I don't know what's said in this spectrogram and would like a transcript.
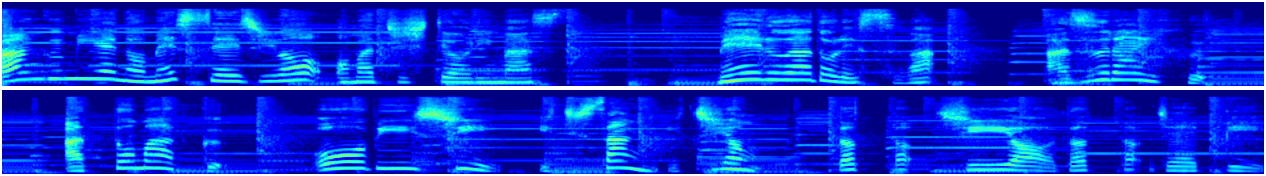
番組へのメッセージをお待ちしておりますメールアドレスはアズライフアットマーク obc1314.co.jp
